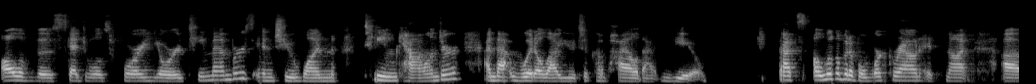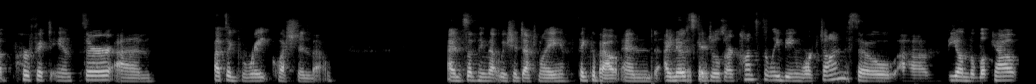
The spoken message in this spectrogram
all of the schedules for your team members into one team calendar, and that would allow you to compile that view. That's a little bit of a workaround. It's not a perfect answer. Um, that's a great question, though and something that we should definitely think about. And I know schedules are constantly being worked on, so um, be on the lookout.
